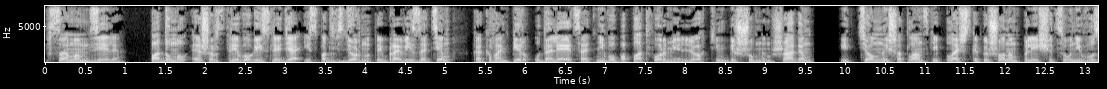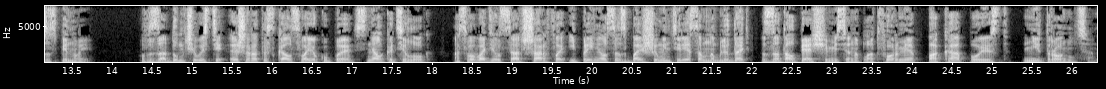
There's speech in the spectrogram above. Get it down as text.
«В самом деле?» — подумал Эшер с тревогой, следя из-под вздернутой брови за тем, как вампир удаляется от него по платформе легким бесшумным шагом, и темный шотландский плащ с капюшоном плещется у него за спиной. В задумчивости Эшер отыскал свое купе, снял котелок, освободился от шарфа и принялся с большим интересом наблюдать за толпящимися на платформе, пока поезд не тронулся.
